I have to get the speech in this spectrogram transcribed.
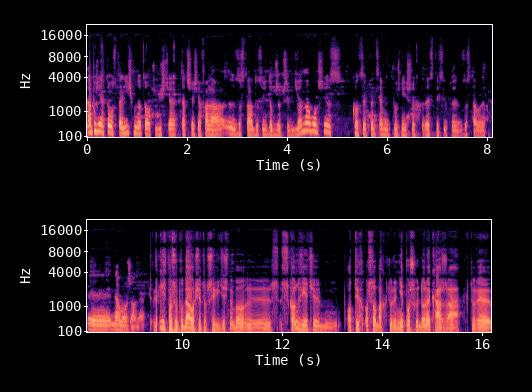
No, ale później jak to ustaliliśmy, no to oczywiście ta trzecia fala y, została dosyć dobrze przewidziana, łącznie z konsekwencjami późniejszych restrykcji, które zostały y, nałożone. W jaki sposób udało się to przewidzieć? No bo y, skąd wiecie o tych osobach, które nie poszły do lekarza, które,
